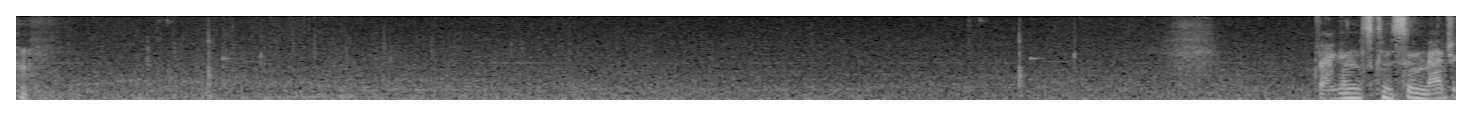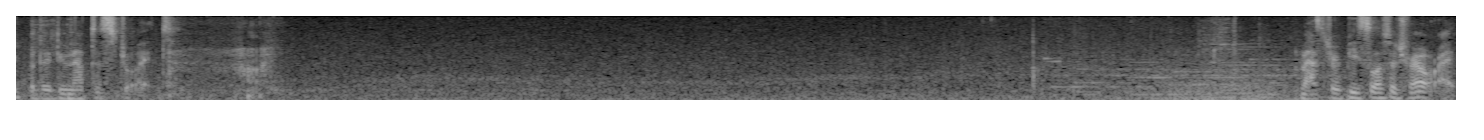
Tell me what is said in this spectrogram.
Dragons consume magic, but they do not destroy it. Huh. Masterpiece Lesser Trail, right?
